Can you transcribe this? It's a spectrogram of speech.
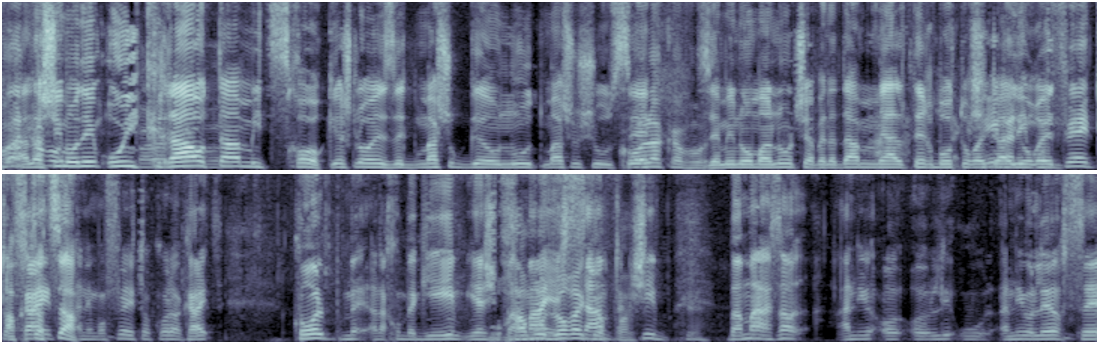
אנשים. יודעים, הוא יקרא. אותם מצחוק, יש לו איזה משהו גאונות, משהו שהוא עושה, כל הכבוד. זה מין אומנות שהבן אדם מאלתר באותו רגע, יורד, הפצצה. אני מופיע איתו כל הקיץ. כל, אנחנו מגיעים, יש הוא במה, יש לא סאונד. תקשיב, כן. במה, סאונד, אני הוא- אני עולה, עושה,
